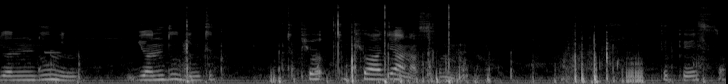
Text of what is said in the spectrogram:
연두 민 연두 민트 투표 투표하지 않았음. 투표했어.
